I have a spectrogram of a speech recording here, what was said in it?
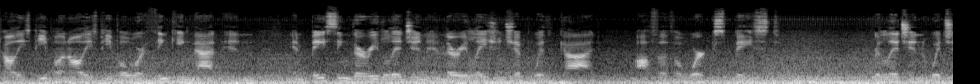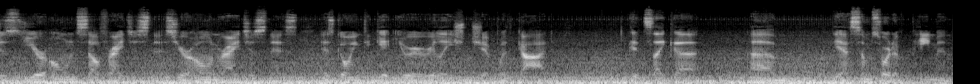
to all these people, and all these people were thinking that and and basing their religion and their relationship with God off of a works based religion, which is your own self righteousness, your own righteousness, is going to get you a relationship with God. It's like a, um, yeah, some sort of payment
